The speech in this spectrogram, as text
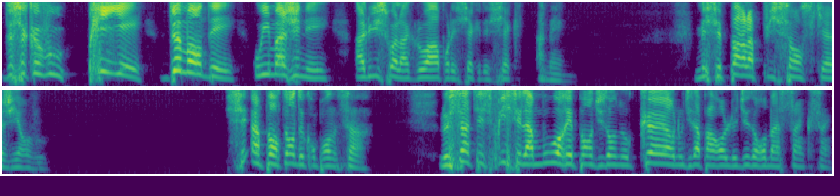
de ce que vous priez, demandez ou imaginez, à lui soit la gloire pour les siècles des siècles. Amen. Mais c'est par la puissance qui agit en vous. C'est important de comprendre ça. Le Saint-Esprit, c'est l'amour répandu dans nos cœurs, nous dit la parole de Dieu dans Romains 5, 5.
